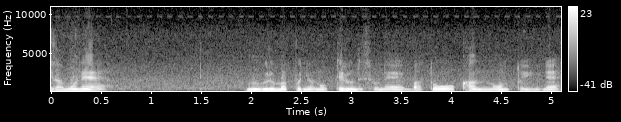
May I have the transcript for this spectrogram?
ちらもね Google マップには載ってるんですよね。馬頭観音というね。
